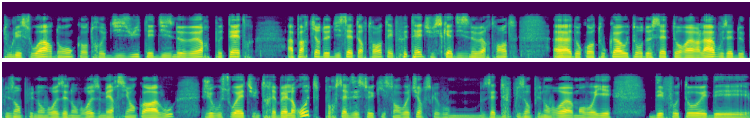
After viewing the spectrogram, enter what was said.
tous les soirs, donc entre 18 et 19h, peut-être à partir de 17h30 et peut-être jusqu'à 19h30. Euh, donc en tout cas, autour de cet horaire-là, vous êtes de plus en plus nombreuses et nombreuses. Merci encore à vous. Je vous souhaite une très belle route pour celles et ceux qui sont en voiture, parce que vous, êtes de plus en plus nombreux à m'envoyer des photos et des,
